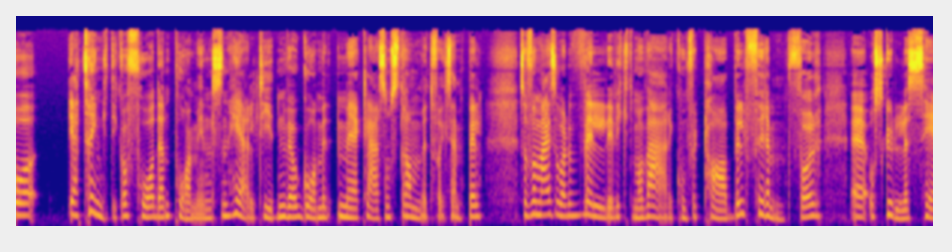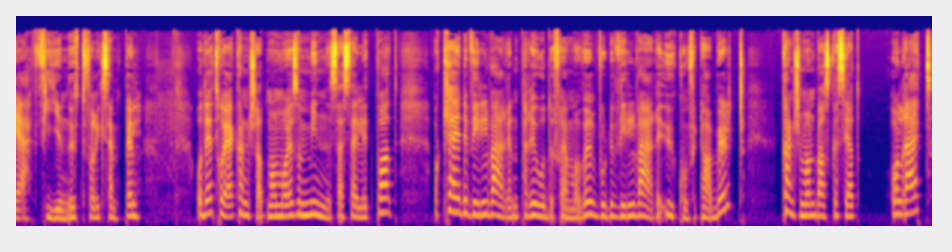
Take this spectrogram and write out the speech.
Og jeg trengte ikke å få den påminnelsen hele tiden ved å gå med, med klær som strammet, f.eks. Så for meg så var det veldig viktig med å være komfortabel fremfor eh, å skulle se fin ut, f.eks. Og det tror jeg kanskje at man må liksom minne seg selv litt på. At ok, det vil være en periode fremover hvor det vil være ukomfortabelt. Kanskje man bare skal si at ålreit.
